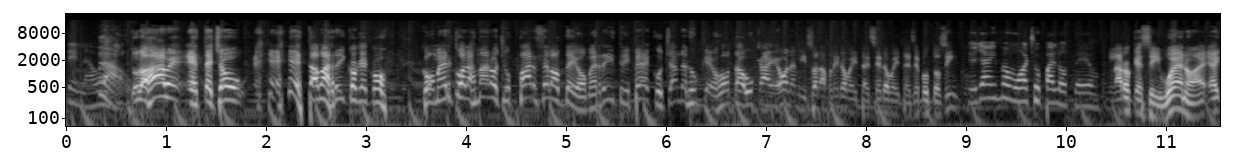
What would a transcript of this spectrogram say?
Del lado al lado. Tú lo sabes, este show está más rico que co- comer con las manos, chuparse los dedos. Me rí, tripé, escuchando el juqueo, JUKEO, la emisora Play 96, 96.5. Yo ya mismo me voy a chupar los dedos. Claro que sí. Bueno, hay- hay-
